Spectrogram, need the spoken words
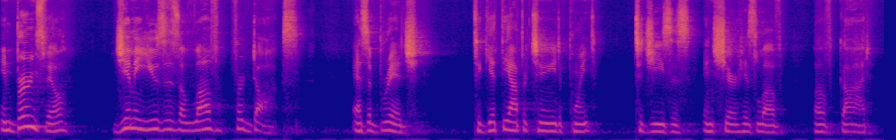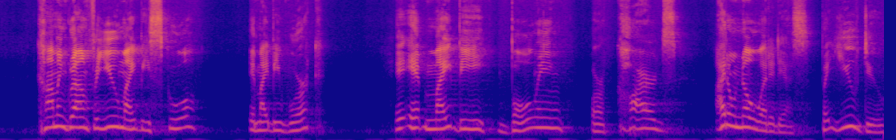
In Burnsville, Jimmy uses a love for dogs as a bridge to get the opportunity to point to Jesus and share his love of God. Common ground for you might be school, it might be work, it, might be bowling or cards. I don't know what it is, but you do.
